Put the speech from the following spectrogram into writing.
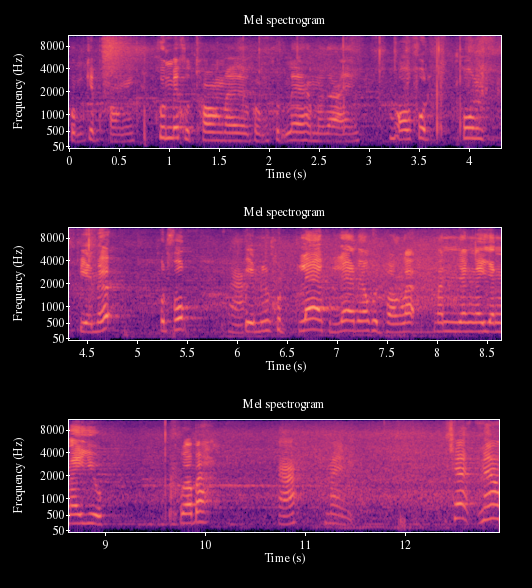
ผมเก็บของ คุณไปขุดทองไปเลยผมขุดแร่ธรรมดาเองโอ้ขุดคุณเปลี่ยนเถอะขุดฟุกฮะเปลี่ยนเป็นขุดแรกขุดแรกไม่เอาขุดทองละมันยังไงยังไงอยู่ว่าปะฮะไม่นี่ใช่แนว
